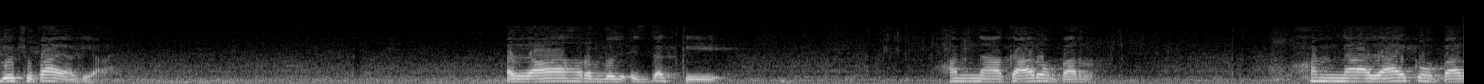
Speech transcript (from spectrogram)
جو چھپایا گیا ہے۔ اللہ رب العزت کی ہم ناکاروں پر، ہم نالائکوں پر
